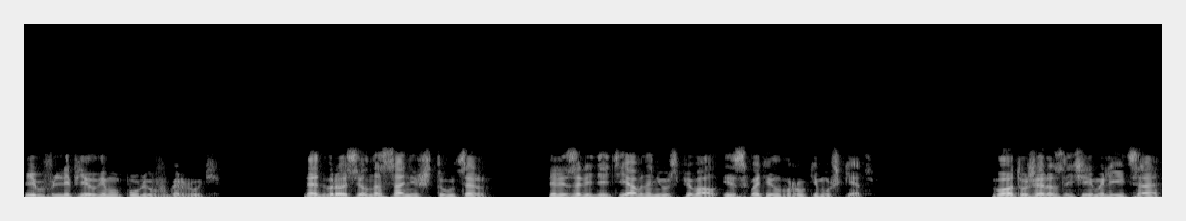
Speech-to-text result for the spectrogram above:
и влепил ему пулю в грудь. Нед бросил на сани штуцер, перезарядить явно не успевал и схватил в руки мушкет. Вот уже различимы лица,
